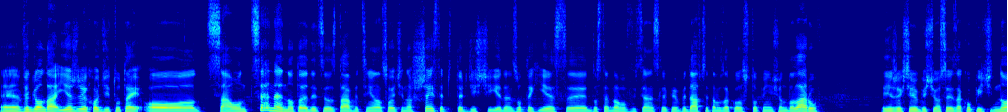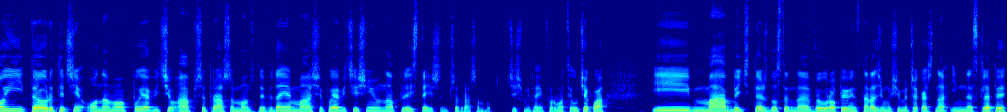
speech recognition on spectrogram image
e, wygląda. Jeżeli chodzi tutaj o całą cenę, no to edycja została wyceniona, słuchajcie, na 641 zł i jest dostępna w oficjalnym sklepie wydawcy, tam za około 150 dolarów jeżeli chcielibyście ją sobie zakupić. No i teoretycznie ona ma pojawić się. A, przepraszam, mam tutaj. Wydanie ma się pojawić jesienią na PlayStation. Przepraszam, bo gdzieś mi ta informacja uciekła. I ma być też dostępna w Europie, więc na razie musimy czekać na inne sklepy,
